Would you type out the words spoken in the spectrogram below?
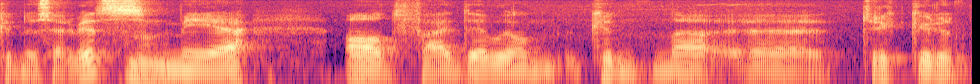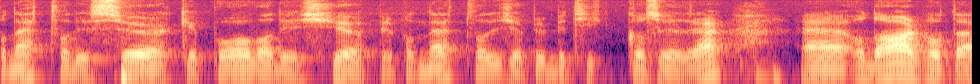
kundeservice, med atferd, hvordan kundene uh, trykker rundt på nett, hva de søker på, hva de kjøper på nett, hva de kjøper i butikk osv. Eh, og da er det på en måte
